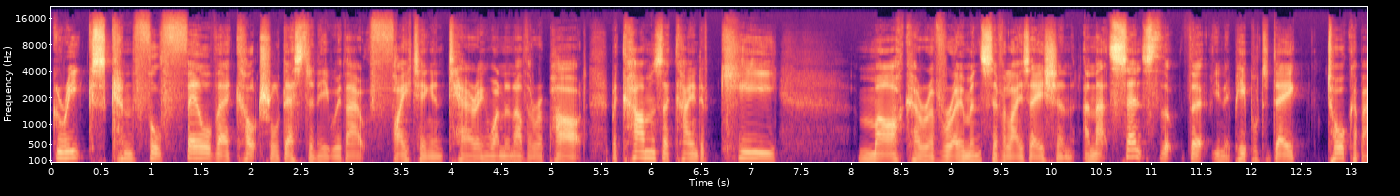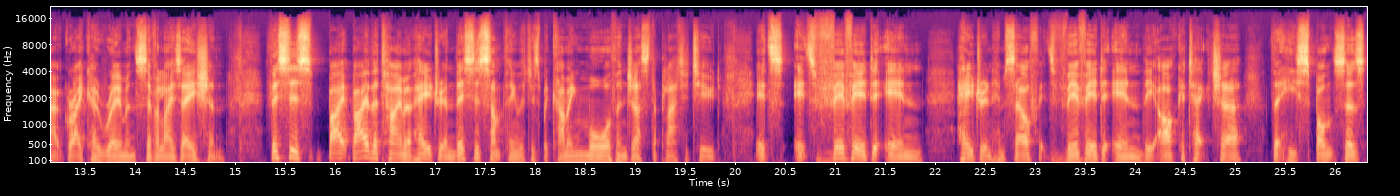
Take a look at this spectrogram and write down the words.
Greeks can fulfill their cultural destiny without fighting and tearing one another apart becomes a kind of key marker of Roman civilization. And that sense that, that you know people today talk about Greco-Roman civilization. This is by by the time of Hadrian, this is something that is becoming more than just a platitude. It's it's vivid in Hadrian himself. It's vivid in the architecture that he sponsors,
